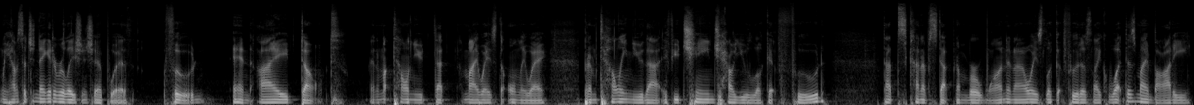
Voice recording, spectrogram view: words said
we have such a negative relationship with food and I don't. And I'm not telling you that my way is the only way, but I'm telling you that if you change how you look at food, that's kind of step number one. And I always look at food as like, what does my body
